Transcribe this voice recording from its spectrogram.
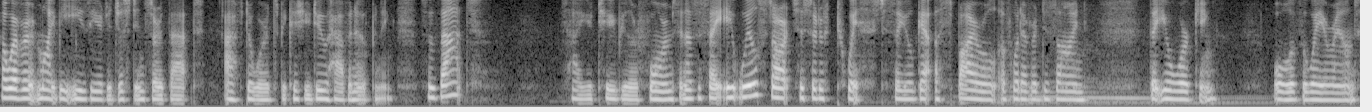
However it might be easier to just insert that afterwards because you do have an opening. So that how your tubular forms. And as I say, it will start to sort of twist. So you'll get a spiral of whatever design that you're working all of the way around.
